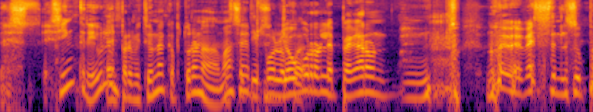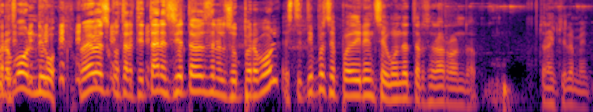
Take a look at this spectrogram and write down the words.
Es, es increíble, Es- permitió una captura nada más. Este eh. Pues tipo lo Joe puede- Burrow le pegaron nueve veces en el Super Bowl. Digo, nueve veces contra Titanes, siete veces en el Super Bowl. Este tipo se puede ir en segunda tercera ronda, tranquilamente.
